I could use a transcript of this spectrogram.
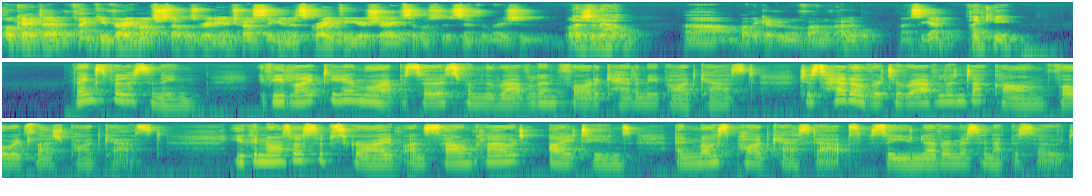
Okay, David, thank you very much. That was really interesting, and it's great that you're sharing so much of this information. Pleasure to help. Um, I think everyone will find it valuable. Thanks again. Thank you. Thanks for listening. If you'd like to hear more episodes from the Ravelin Fraud Academy podcast, just head over to ravelin.com forward slash podcast. You can also subscribe on SoundCloud, iTunes, and most podcast apps so you never miss an episode.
